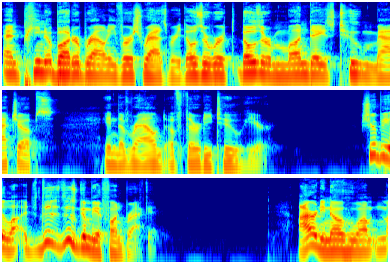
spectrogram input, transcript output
and peanut butter brownie versus raspberry. Those are those are Monday's two matchups in the round of 32 here. Should be a lot. This, this is going to be a fun bracket. I already know who I'm.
